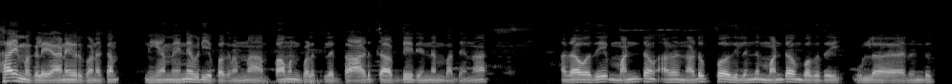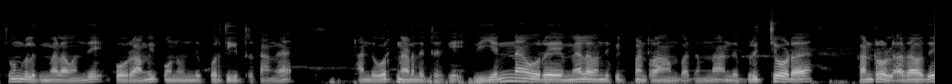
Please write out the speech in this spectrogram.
ஹாய் மக்களே அனைவருக்கும் வணக்கம். நீங்கள் நம்ம என்ன வீடியோ பார்க்குறோம்னா பாமன் பழத்தில் இப்போ அடுத்த அப்டேட் என்னன்னு பார்த்தீங்கன்னா அதாவது மண்டம் அதாவது நடுப்பகுதியிலேருந்து மண்டபம் பகுதி உள்ள ரெண்டு தூண்களுக்கு மேலே வந்து இப்போ ஒரு அமைப்பு ஒன்று வந்து பொருத்திக்கிட்டு இருக்காங்க. அந்த ஒர்க் நடந்துகிட்ருக்கு இது என்ன ஒரு மேலே வந்து ஃபிட் பண்ணுறாங்கன்னு பார்த்தோம்னா அந்த பிரிட்ஜோட கண்ட்ரோல் அதாவது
